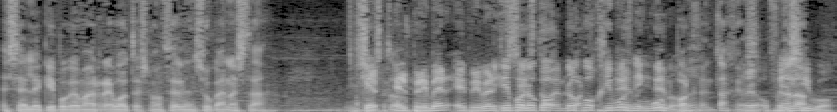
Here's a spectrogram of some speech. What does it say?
es el equipo que más rebotes concede en su canasta. Insisto. el primer, el primer tiempo no, Insisto en no cogimos en- ninguno. En porcentajes. eh, ofensivo. No, no,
